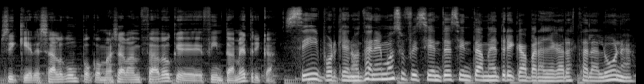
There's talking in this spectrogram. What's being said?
Si quieres algo un poco más avanzado que cinta métrica. Sí, porque no tenemos suficiente cinta métrica para llegar hasta la luna.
